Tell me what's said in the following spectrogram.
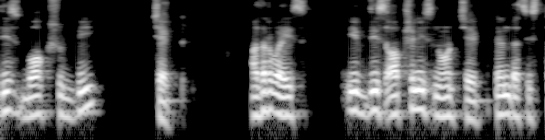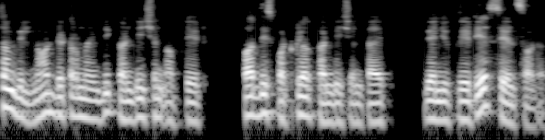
This box should be checked. Otherwise, if this option is not checked, then the system will not determine the condition update for this particular condition type when you create a sales order.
